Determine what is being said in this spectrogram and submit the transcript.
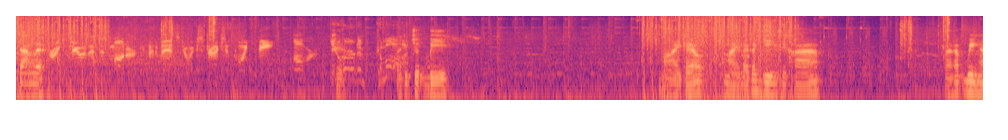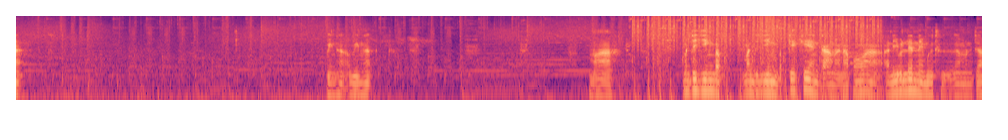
ๆจังๆเลย จุด B มาอีกแล้วมาแล้วก็ยิงสิครับไปครับวิ่งฮะวิ่งฮะวิ่งฮะมา มันจะยิงแบบมันจะยิงแบบเก้ๆกลางหน่อยนะเพราะว่าอันนี้เป็นเล่นในมือถือมันจะ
